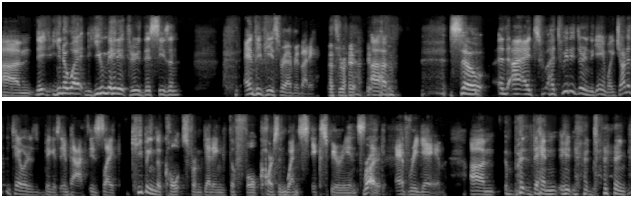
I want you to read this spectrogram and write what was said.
Um, you know what? You made it through this season. MVPs for everybody. That's right. um, so and I, I, t- I tweeted during the game like Jonathan Taylor's biggest impact is like keeping the Colts from getting the full Carson Wentz experience right like, every game. Um, but then it, during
